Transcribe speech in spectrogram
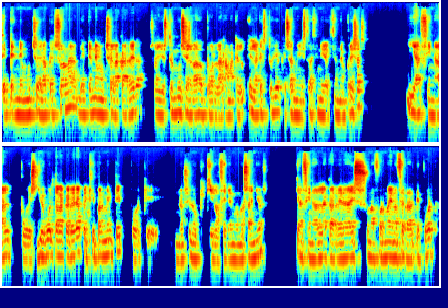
depende mucho de la persona, depende mucho de la carrera. O sea, yo estoy muy sesgado por la rama que, en la que estudio, que es Administración y Dirección de Empresas. Y al final, pues yo he vuelto a la carrera principalmente porque no sé lo que quiero hacer en unos años y al final la carrera es una forma de no cerrarte puertas.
